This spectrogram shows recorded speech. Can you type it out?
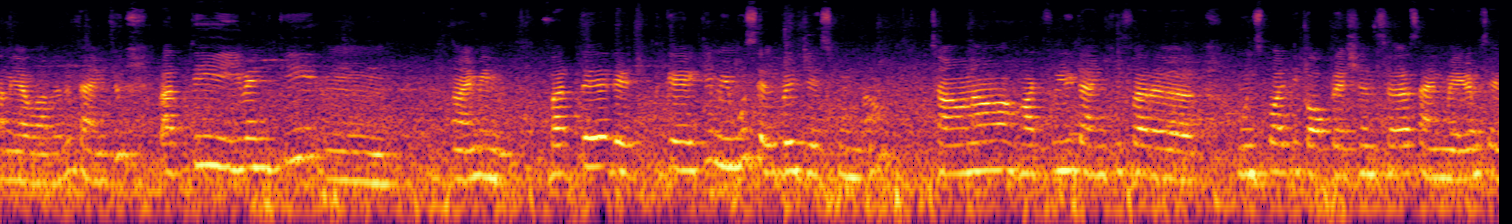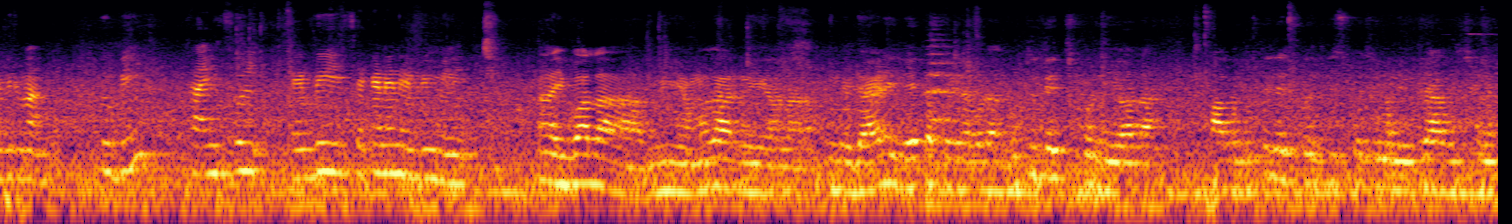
ధన్యవాదాలు. థ్యాంక్ యూ ప్రతి ఈవెంట్కి ఐ మీన్ బర్త్డే డేకి మేము సెలబ్రేట్ చేసుకుంటాం చాలా heartfully thank you for municipality corporation sirs and madams every one to be thankful every second and every minute ఇవాళ మీ అమ్మగారిని ఇవాళ మీ డాడీ లేకపోయినా కూడా గుర్తు తెచ్చుకొని ఇవాళ వాళ్ళు గుర్తు తెచ్చుకొని తీసుకొచ్చి మన విగ్రహావిష్కరణ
